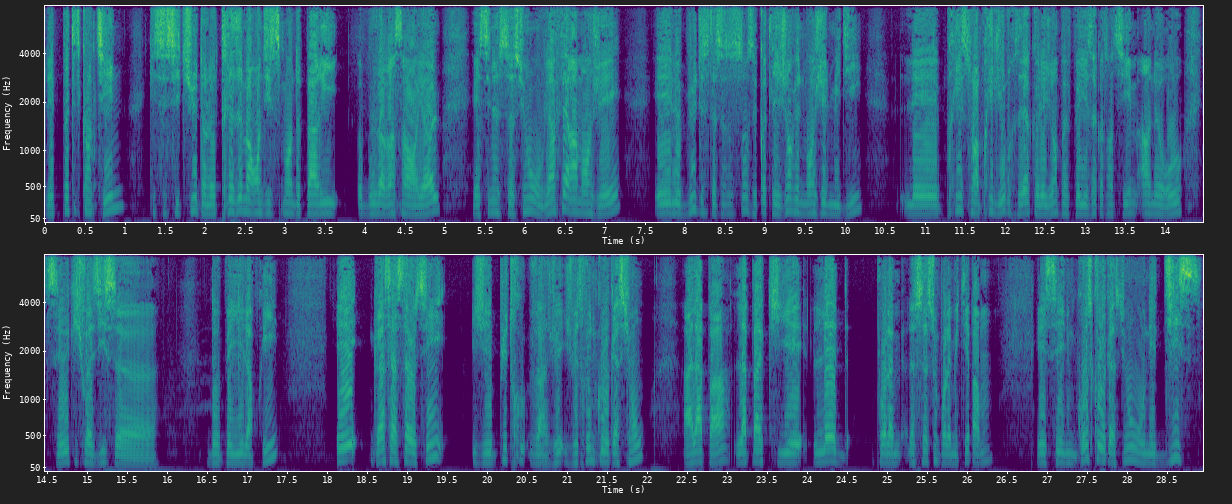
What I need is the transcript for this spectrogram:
les Petites Cantines, qui se situe dans le 13e arrondissement de Paris, au boulevard Vincent Auriol. Et c'est une association où on vient faire à manger. Et le but de cette association c'est quand les gens viennent manger le midi, les prix sont à prix libre, c'est-à-dire que les gens peuvent payer 50 centimes, 1 euro, c'est eux qui choisissent euh, de payer leur prix. Et grâce à ça aussi, j'ai pu trouver, enfin, je vais, trouver une colocation à l'APA, l'APA qui est l'aide pour la- l'association pour l'amitié, pardon. Et c'est une grosse colocation où on est 10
